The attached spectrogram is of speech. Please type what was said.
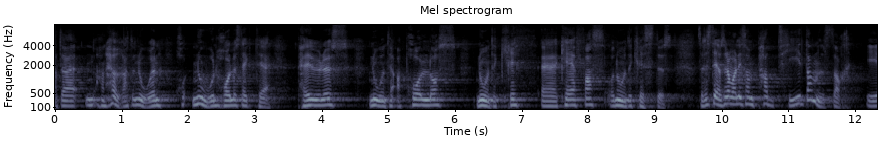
at han hører at noen, noen holder seg til Paulus, noen til Apollos, noen til eh, Kefas og noen til Kristus. Så Det ser ut som det var litt sånn partidannelser i,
